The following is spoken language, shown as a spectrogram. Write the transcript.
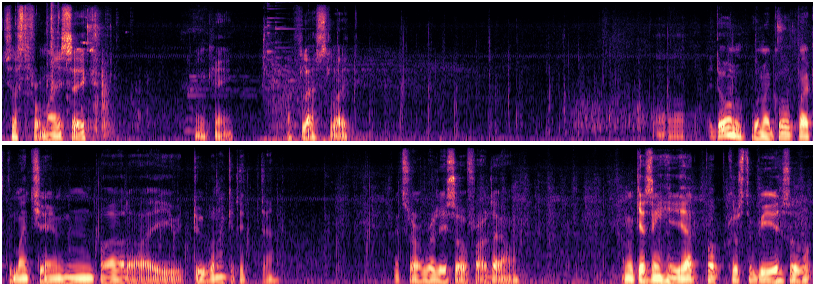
Just for my sake. Okay, a flashlight. Uh, I don't want to go back to my gen, but I do want to get it done. It's already so far down. I'm guessing he had Pop Goes to be so...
